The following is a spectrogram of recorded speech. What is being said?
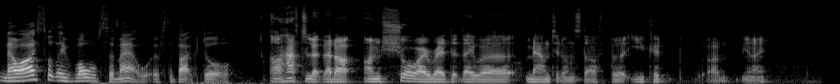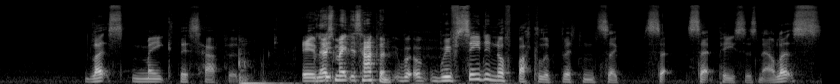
no, I thought they rolled them out of the back door. I'll have to look that up. I'm sure I read that they were mounted on stuff, but you could, um, you know. Let's make this happen. It'd Let's be, make this happen. We've seen enough Battle of Britain set, set, set pieces now. Let's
